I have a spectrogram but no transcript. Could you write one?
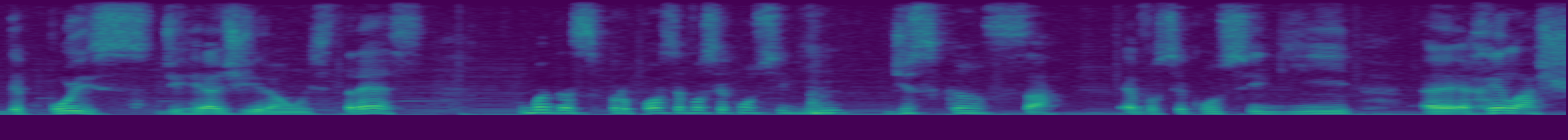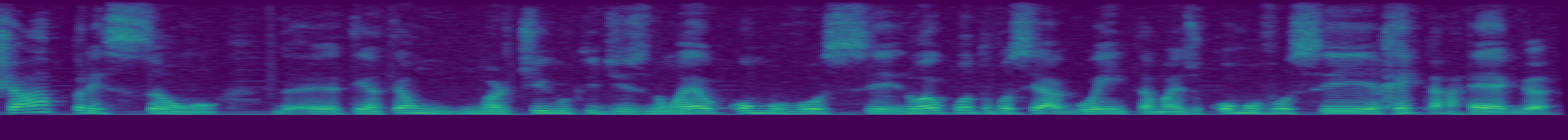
depois de reagir a um estresse. Uma das propostas é você conseguir descansar, é você conseguir é, relaxar a pressão. É, tem até um, um, artigo que diz não é como você, não é o quanto você aguenta, mas o como você recarrega.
